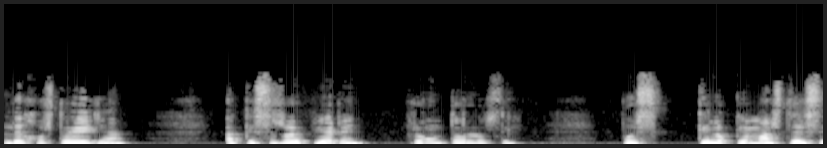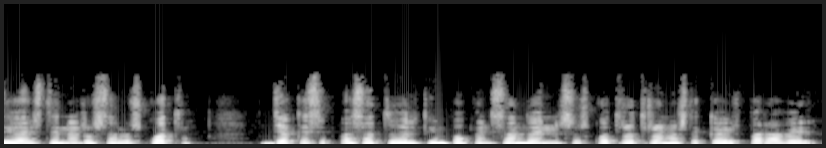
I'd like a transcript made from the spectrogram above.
lejos de ella? ¿A qué se refiere? preguntó Lucy. Pues que lo que más desea es teneros a los cuatro, ya que se pasa todo el tiempo pensando en esos cuatro tronos de caer para Abel.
